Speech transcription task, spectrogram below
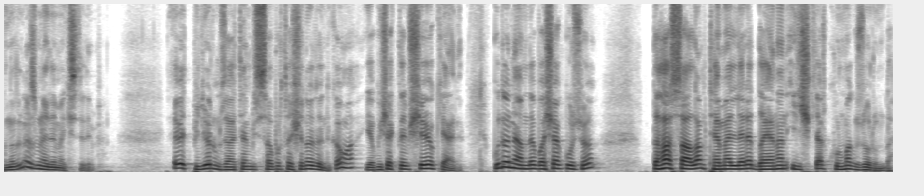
Anladınız mı ne demek istediğimi? Evet biliyorum zaten biz sabır taşına döndük ama yapacak da bir şey yok yani. Bu dönemde Başak Burcu daha sağlam temellere dayanan ilişkiler kurmak zorunda.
